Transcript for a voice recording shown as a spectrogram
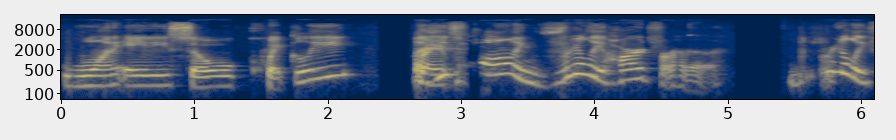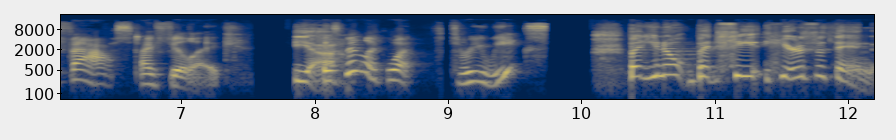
180 so quickly. Like Right. he's falling really hard for her, really fast. I feel like Yeah. it's been like what three weeks. But you know, but see, here's the thing.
